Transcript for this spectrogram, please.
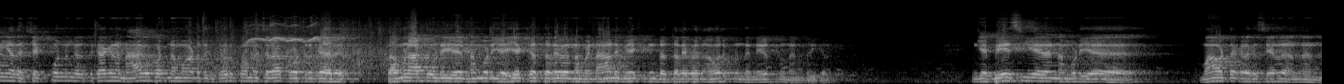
நீ அதை செக் பண்ணுங்கிறதுக்காக நான் நாகப்பட்டினம் மாவட்டத்துக்கு பொறுப்பு அமைச்சராக போட்டிருக்காரு. தமிழ்நாட்டுடைய நம்முடைய இயக்க தலைவர் நம்ம நாடு இயக்குகின்ற தலைவர் அவருக்கு இந்த நேரத்தில் நன்றிகள். இங்கே பேசிய நம்முடைய மாவட்ட கழக செயலர் அண்ணன்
